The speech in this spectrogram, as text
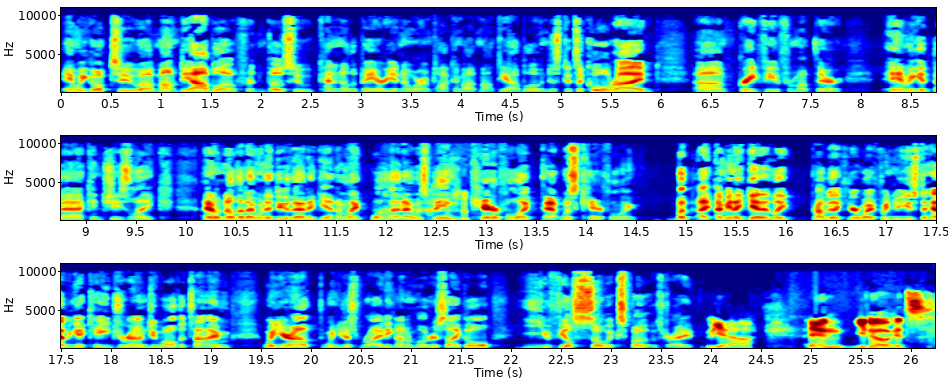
And we go up to uh, Mount Diablo. For those who kind of know the Bay Area, know where I'm talking about, Mount Diablo. And just it's a cool ride, uh, great view from up there. And we get back, and she's like, "I don't know that I want to do that again." I'm like, "What? I was being careful. Like that was careful. Like but I, I mean, I get it. Like probably like your wife, when you're used to having a cage around you all the time, when you're out, when you're just riding on a motorcycle, you feel so exposed, right? Yeah, and you know, it's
